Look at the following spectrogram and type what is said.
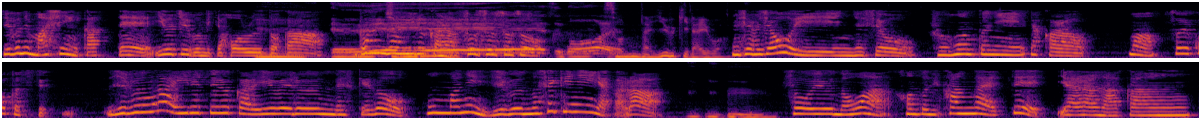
自分でマシン買って、YouTube 見て掘るとか、えーガンガンいるから、そうそうそうそう。すごい。そんな勇気ないわめちゃめちゃ多いんですよ。そう、本当に。だから、まあ、そういう子たちって、自分が入れてるから言えるんですけど、ほんまに自分の責任やから、うんうんうんそういうのは本当に考えてやらなあかん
